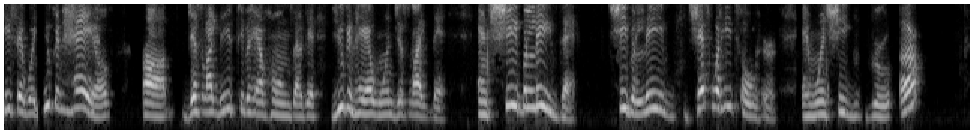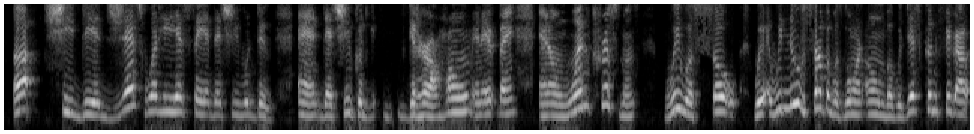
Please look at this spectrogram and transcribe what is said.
he said, Well, you can have uh just like these people have homes out there, you can have one just like that. And she believed that. She believed just what he told her. And when she grew up, up, she did just what he had said that she would do, and that she could get her a home and everything. And on one Christmas, we were so we, we knew something was going on, but we just couldn't figure out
